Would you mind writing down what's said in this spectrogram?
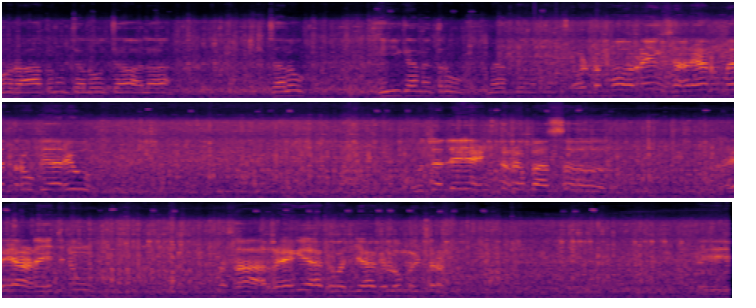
ਹੁਣ ਰਾਤ ਨੂੰ ਚਲੋ ਚਾਲ ਆ। ਚਲੋ ਠੀਕ ਆ ਮਿੱਤਰੋ ਹਾਂ ਗੁੱਡ ਮਾਰਨਿੰਗ ਸਾਰਿਆਂ ਨੂੰ ਮਿੱਤਰੋ ਪਿਆਰਿਓ। ਉਹ ਚੱਲੇ ਐਂਟਰ ਬਸ ਹਰਿਆਣੇ ਚ ਨੂੰ। ਬਸਾਰ ਰਹਿ ਗਿਆ 51 ਕਿਲੋਮੀਟਰ। ਤੇ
